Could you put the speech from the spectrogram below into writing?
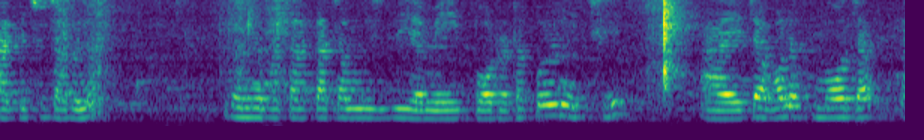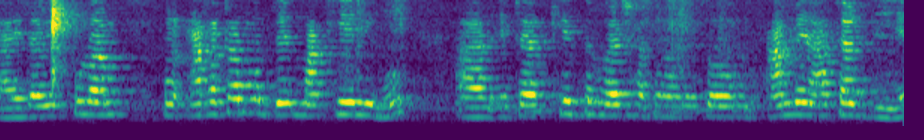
আর কিছু যাবে না। ধনিয়া পাতা আর কাঁচামরিচ দিয়ে আমি পরোটাটা করে নিচ্ছি। আর এটা অনেক মজা। আর এটা আমি পুরো আটাটার মধ্যে মাখিয়ে নিব। আর এটা খেতে হয় সাধারণত আমের আচার দিয়ে।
